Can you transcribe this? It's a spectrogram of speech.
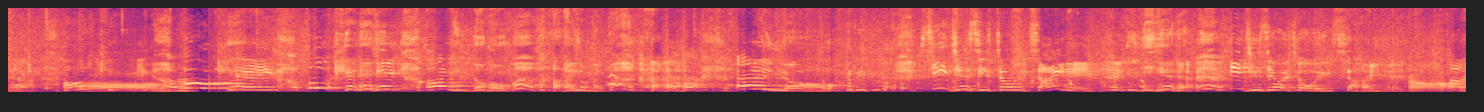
Yeah. Okay. Okay. Okay. I know. I know. I know. she just is so excited. Yeah. He just is so excited. Aww.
